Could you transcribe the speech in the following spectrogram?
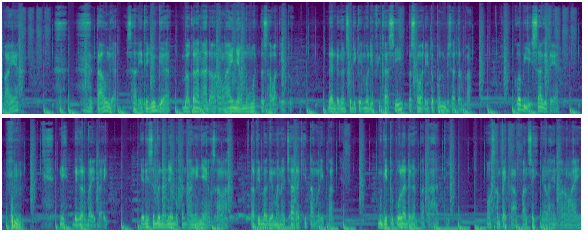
payah. Tahu nggak, saat itu juga bakalan ada orang lain yang mungut pesawat itu. Dan dengan sedikit modifikasi, pesawat itu pun bisa terbang. Kok bisa gitu ya? Hmm. Nih, dengar baik-baik. Jadi sebenarnya bukan anginnya yang salah, tapi bagaimana cara kita melipatnya. Begitu pula dengan patah hati. Mau sampai kapan sih nyalahin orang lain?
